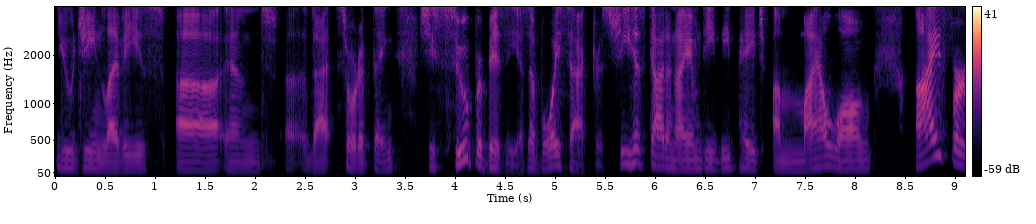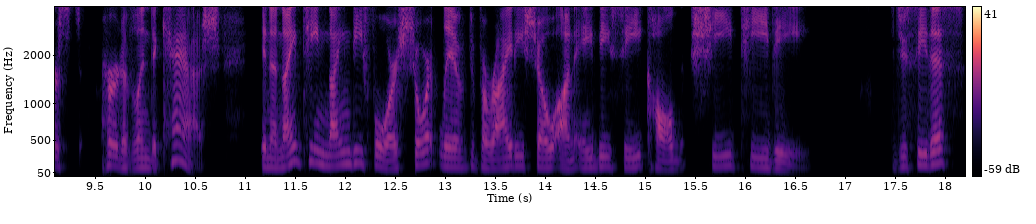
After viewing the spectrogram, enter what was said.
Eugene Levy's uh, and uh, that sort of thing. She's super busy as a voice actress. She has got an IMDb page a mile long. I first heard of Linda Kash in a 1994 short lived variety show on ABC called She TV. Did you see this?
